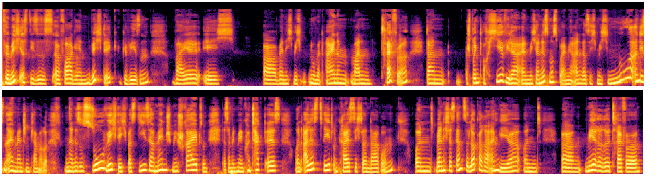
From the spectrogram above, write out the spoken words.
für mich ist dieses äh, Vorgehen wichtig gewesen, weil ich äh, wenn ich mich nur mit einem Mann treffe, dann springt auch hier wieder ein Mechanismus bei mir an, dass ich mich nur an diesen einen Menschen klammere. Und dann ist es so wichtig, was dieser Mensch mir schreibt und dass er mit mir in Kontakt ist und alles dreht und kreist sich dann darum. Und wenn ich das Ganze lockerer angehe und ähm, mehrere treffe,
